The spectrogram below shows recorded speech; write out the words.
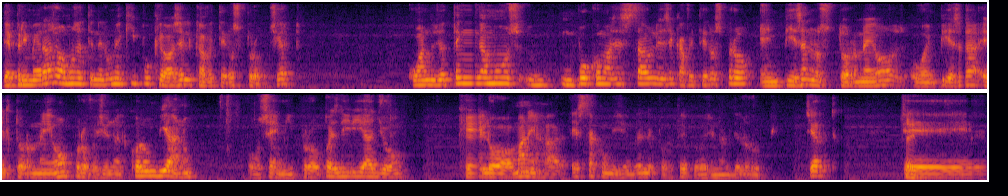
de primeras vamos a tener un equipo que va a ser el Cafeteros Pro, ¿cierto? Cuando ya tengamos un poco más estable ese Cafeteros Pro, empiezan los torneos o empieza el torneo profesional colombiano o semi-pro, pues diría yo, que lo va a manejar esta comisión del deporte profesional del rugby, ¿cierto? Eh,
